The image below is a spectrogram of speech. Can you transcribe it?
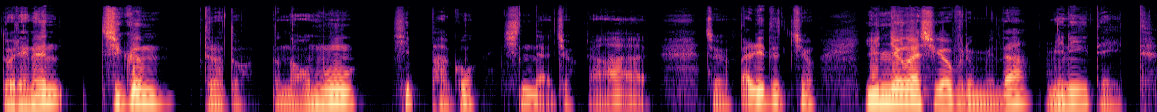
노래는 지금 들어도 또 너무 힙하고 신나죠. 아, 저 빨리 듣죠. 윤영아 씨가 부릅니다. 미니 데이트.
